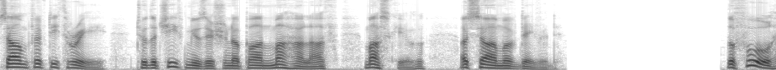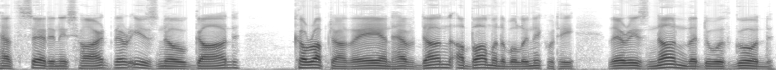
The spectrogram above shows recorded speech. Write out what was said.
Psalm 53, to the chief musician upon Mahalath, Maschil, a psalm of David. The fool hath said in his heart, There is no God. Corrupt are they, and have done abominable iniquity. There is none that doeth good.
